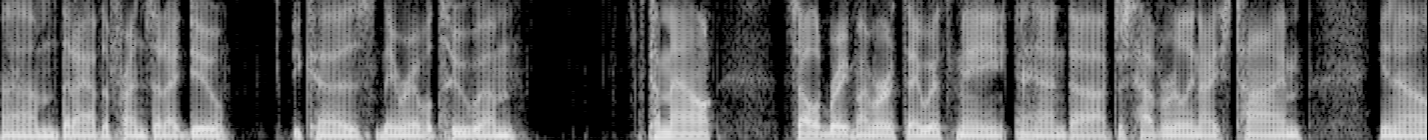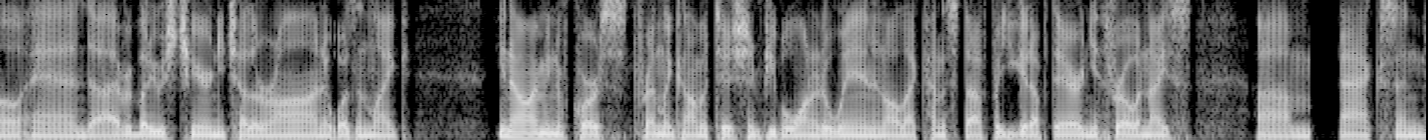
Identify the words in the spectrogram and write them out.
um, that I have the friends that I do because they were able to um, come out celebrate my birthday with me and uh, just have a really nice time, you know. And uh, everybody was cheering each other on. It wasn't like you know, I mean, of course, friendly competition, people wanted to win and all that kind of stuff. But you get up there and you throw a nice um, axe and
